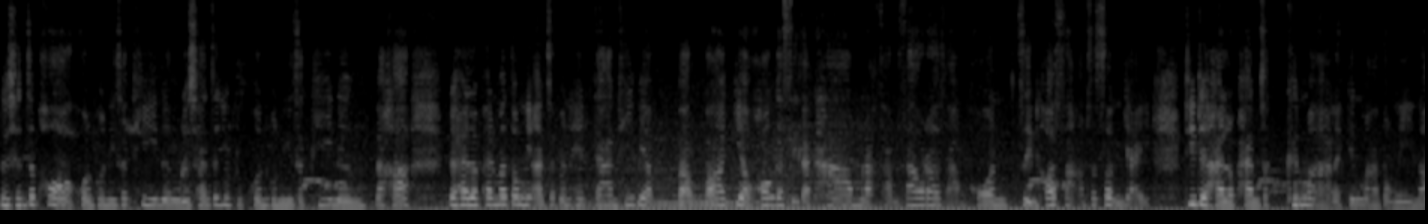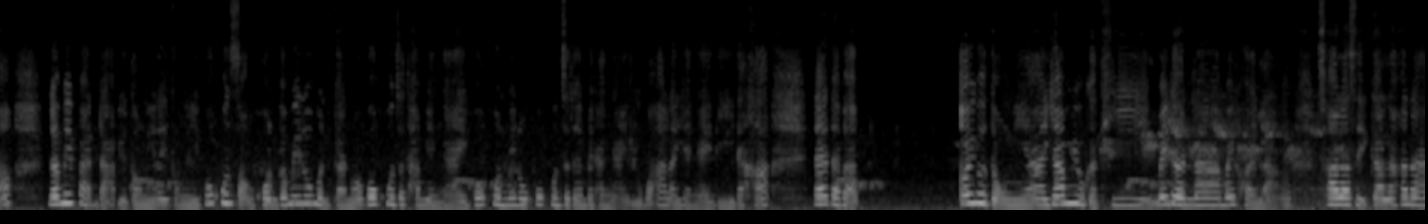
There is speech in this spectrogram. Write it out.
หรือฉันจะพอกับคนคนนี้สักทีหนึ่งหรือฉันจะหยุดกับคนคนนี้สักทีหนึ่งนะคะเดอะไฮโลแพนมาตรงนี้อาจจะเป็นเหตุการณ์ที่แบบแบบว่าเกี่ยวข้องกับศีลธรรม รักสามเศร้าเราสามคนศีลข้อสามซะส่วนใหญ่ ที่เดอะไฮโลแพนจะขึ้นมาอะไรขึ้นมาตรงนี้เนาะแล้วมีแปดดาบอยู่ตรงนี้อะไรตรงนี้ พวกคุณสองคนก็ไม่รู้เหมือนกันว่าพวกคุณจะทำยังไง พวกคุณไม่รู้พวกคุณจะเดินไปทางไหนหรือว่าอะไรยังไงดีนะคะ ได้แต่แบบ ก็อยู่ตรงนี้ย่ำอยู่กับที่ไม่เดินหน้าไม่ถอยหลัง ชาวราศีกันลัคนา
